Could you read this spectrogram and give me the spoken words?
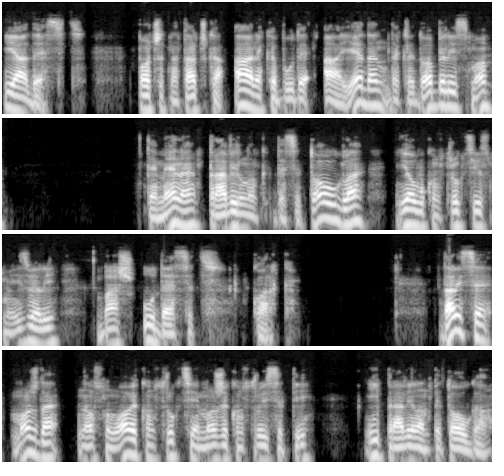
i A10. Početna tačka A neka bude A1, dakle dobili smo temena pravilnog desetougla i ovu konstrukciju smo izveli baš u 10 koraka. Da li se možda na osnovu ove konstrukcije može konstruisati i pravilan petougao?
